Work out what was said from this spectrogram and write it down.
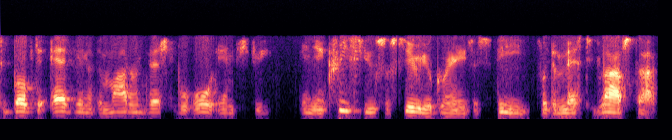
to both the advent of the modern vegetable oil industry and the increased use of cereal grains as feed for domestic livestock,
